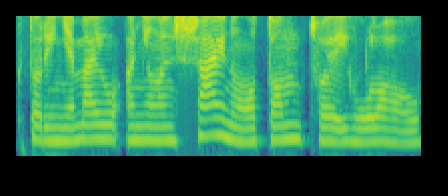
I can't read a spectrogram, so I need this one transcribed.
ktorí nemajú ani len šajnu o tom, čo je ich úlohou.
